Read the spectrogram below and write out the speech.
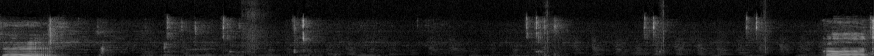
Hmm. Good.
